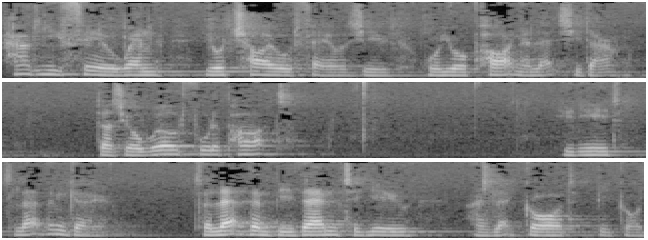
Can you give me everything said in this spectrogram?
How do you feel when your child fails you or your partner lets you down? Does your world fall apart? You need to let them go, to let them be them to you, and let God be God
